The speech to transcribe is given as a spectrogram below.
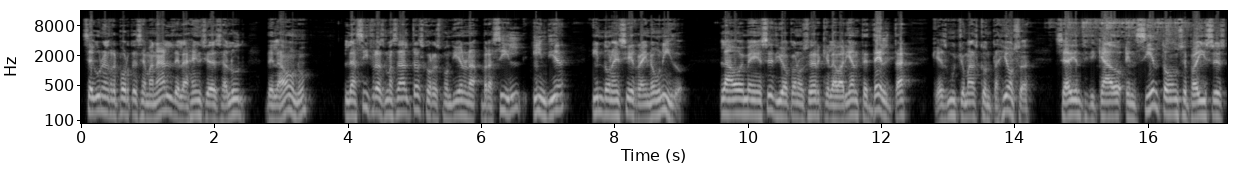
Según el reporte semanal de la Agencia de Salud de la ONU, las cifras más altas correspondieron a Brasil, India, Indonesia y Reino Unido. La OMS dio a conocer que la variante Delta, que es mucho más contagiosa, se ha identificado en 111 países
